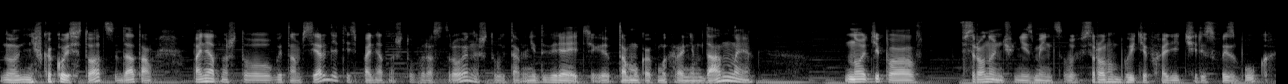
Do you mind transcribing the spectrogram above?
ну, ни в какой ситуации, да, там, понятно, что вы там сердитесь, понятно, что вы расстроены, что вы там не доверяете тому, как мы храним данные, но, типа, все равно ничего не изменится. Вы все равно будете входить через Facebook,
